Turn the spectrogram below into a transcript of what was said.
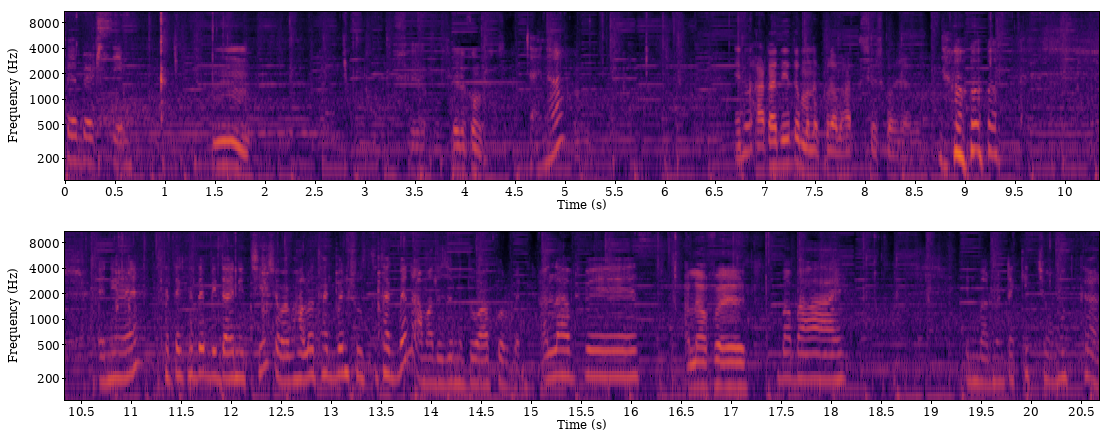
Favorite sim, হুম। সেরকম। তাই না? খাটা দিয়ে তো মানে পুরো ভাত শেষ করা যাবে। এনিওয়ে খেতে খেতে বিদায় নিচ্ছি। সবাই ভালো থাকবেন সুস্থ থাকবেন আমাদের জন্য দোয়া করবেন। আল্লাহ হাফেজ। আল্লাহ হাফেজ। বাই বাই এনভায়রনমেন্টটা কি চমৎকার।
